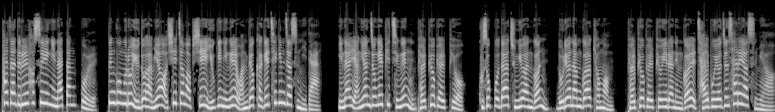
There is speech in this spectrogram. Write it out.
타자들을 헛스윙이나 땅볼, 뜬공으로 유도하며 실점 없이 6이닝을 완벽하게 책임졌습니다. 이날 양현종의 피칭은 별표 별표, 구속보다 중요한 건 노련함과 경험, 별표 별표이라는 걸 잘 보여준 사례였으며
